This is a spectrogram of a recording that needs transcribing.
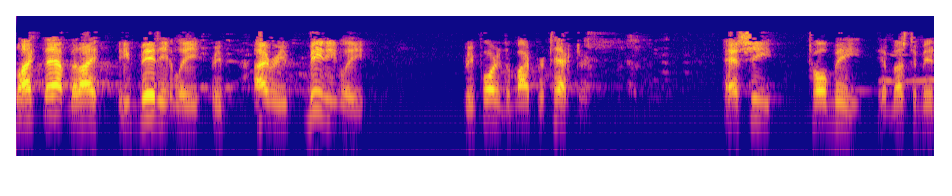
Like that, but I immediately, I immediately reported to my protector. As she told me, it must have been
